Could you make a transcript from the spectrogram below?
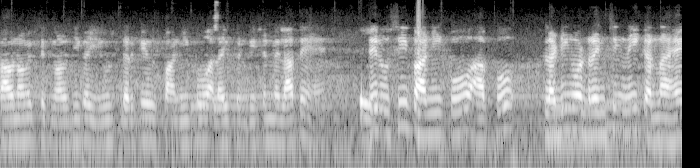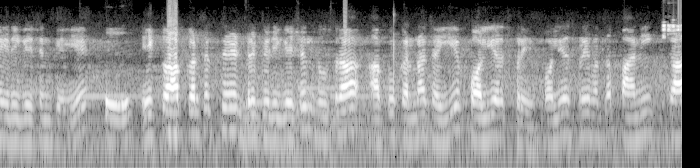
काउनॉमिक टेक्नोलॉजी का यूज़ करके उस पानी को अलाइव कंडीशन में लाते हैं फिर उसी पानी को आपको फ्लडिंग और ड्रेंचिंग नहीं करना है इरिगेशन के लिए। एक तो आप कर सकते हैं ड्रिप इरिगेशन दूसरा आपको करना चाहिए फॉलियर स्प्रे फॉलियर स्प्रे मतलब पानी का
